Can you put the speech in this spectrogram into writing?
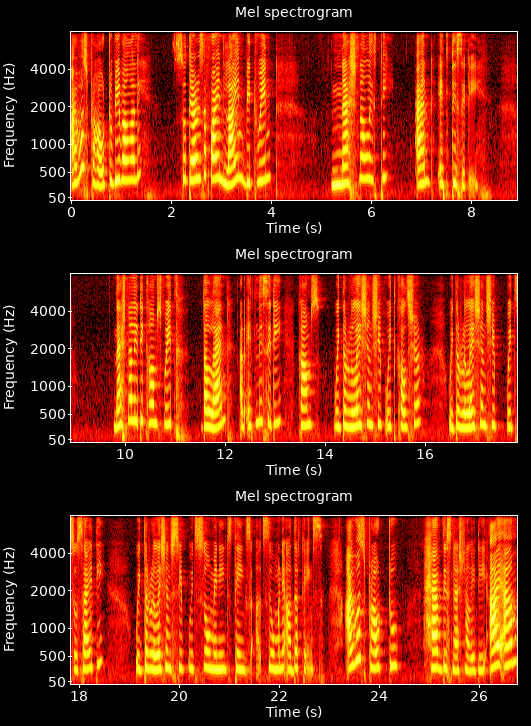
I was proud to be Bengali. So there is a fine line between nationality and ethnicity. Nationality comes with the land, and ethnicity comes with the relationship with culture, with the relationship with society, with the relationship with so many things, uh, so many other things. I was proud to have this nationality. I am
